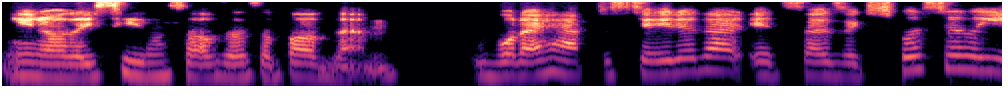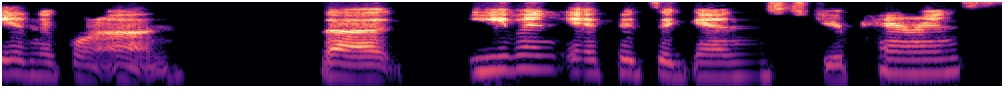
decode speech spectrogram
You know, they see themselves as above them. What I have to say to that, it says explicitly in the Quran that even if it's against your parents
